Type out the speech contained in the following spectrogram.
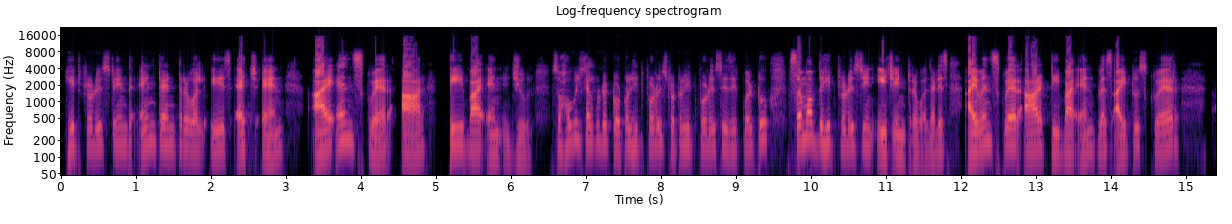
heat produced in the nth interval is Hn In square R T by N joule. So how will calculate the total heat produced? Total heat produced is equal to sum of the heat produced in each interval. That is I1 square R T by N plus I2 square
